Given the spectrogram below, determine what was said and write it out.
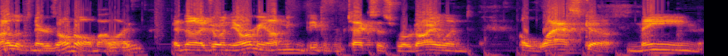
I lived in Arizona all my mm-hmm. life, and then I joined the army. and I'm meeting people from Texas, Rhode Island, Alaska, Maine,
